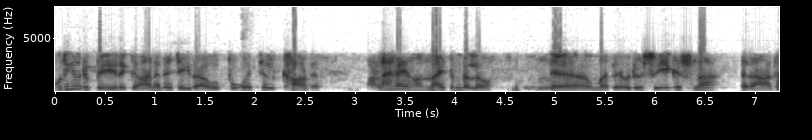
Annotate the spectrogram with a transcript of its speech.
പുതിയൊരു പേര് ഗാനരചയിതാവ് പൂവച്ചൽ ഖാദർ. വളരെ നന്നായിട്ടുണ്ടല്ലോ. മറ്റേ ഒരു ശ്രീകൃഷ്ണ രാധ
